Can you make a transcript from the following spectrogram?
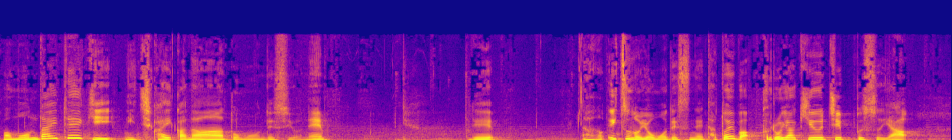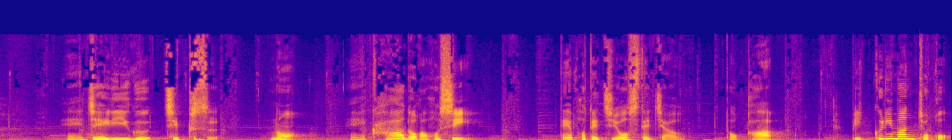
まあ、問題提起に近いかなと思うんですよね。であのいつの世もですね例えばプロ野球チップスやえー、J リーグチップスの、えー、カードが欲しいでポテチを捨てちゃうとかビックリマンチョコ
